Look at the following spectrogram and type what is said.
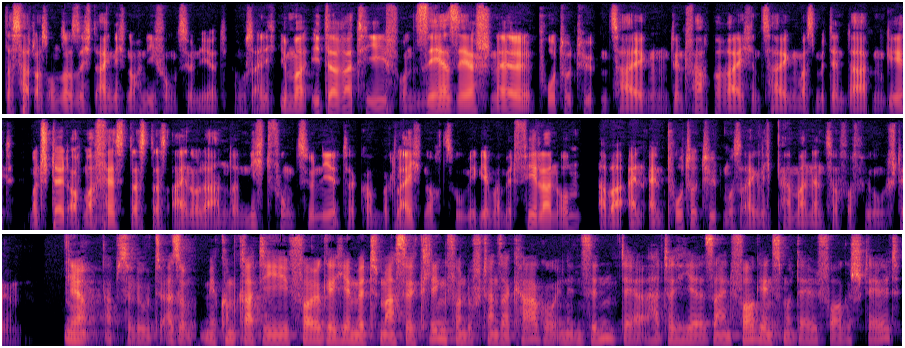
Das hat aus unserer Sicht eigentlich noch nie funktioniert. Du musst eigentlich immer iterativ und sehr, sehr schnell Prototypen zeigen, den Fachbereichen zeigen, was mit den Daten geht. Man stellt auch mal fest, dass das eine oder andere nicht funktioniert. Da kommen wir gleich noch zu. Wie gehen wir mit Fehlern um? Aber ein, ein Prototyp muss eigentlich permanent zur Verfügung stehen. Ja, absolut. Also mir kommt gerade die Folge hier mit Marcel Kling von Lufthansa Cargo in den Sinn. Der hatte hier sein Vorgehensmodell vorgestellt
